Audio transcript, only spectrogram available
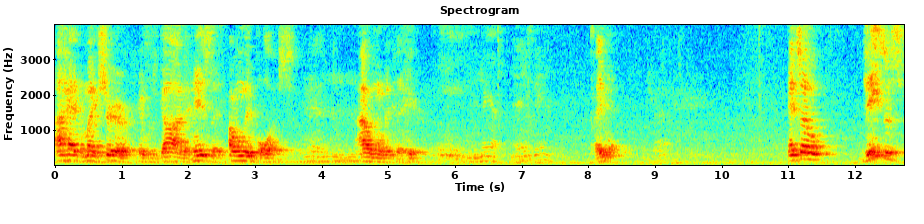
I had to make sure it was God and His the only voice I wanted to hear. Amen. Amen. And so Jesus,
